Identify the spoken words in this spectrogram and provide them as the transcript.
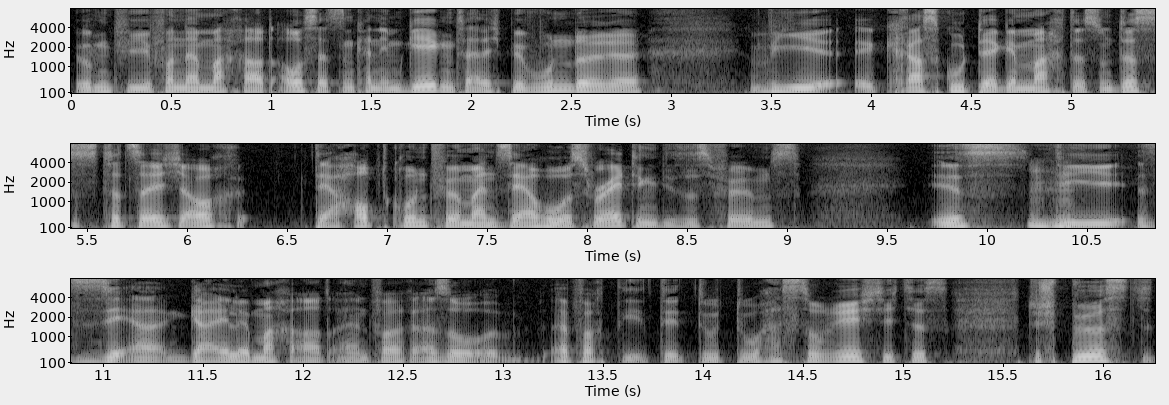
irgendwie von der Machart aussetzen kann. Im Gegenteil, ich bewundere, wie krass gut der gemacht ist. Und das ist tatsächlich auch der Hauptgrund für mein sehr hohes Rating dieses Films ist mhm. die sehr geile Machart einfach. Also einfach, die, die, du, du hast so richtig das, du spürst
